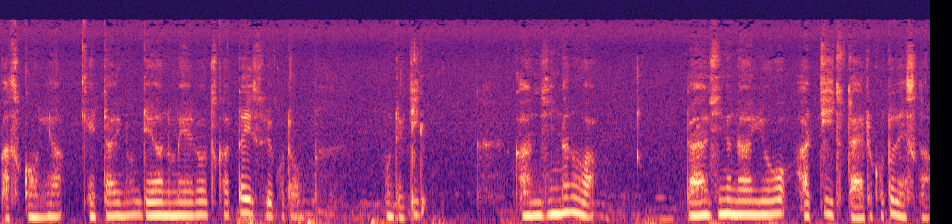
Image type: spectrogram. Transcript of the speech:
パソコンや携帯の電話のメールを使ったりすることもできる。肝心なのは大事な内容をはっきり伝えることですが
